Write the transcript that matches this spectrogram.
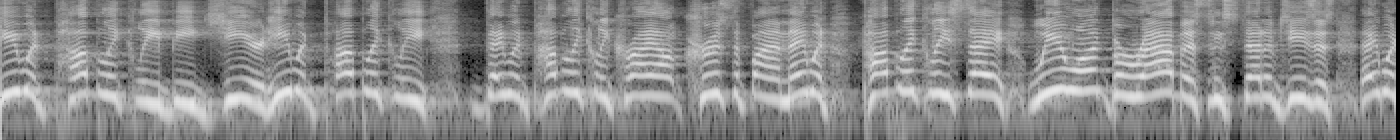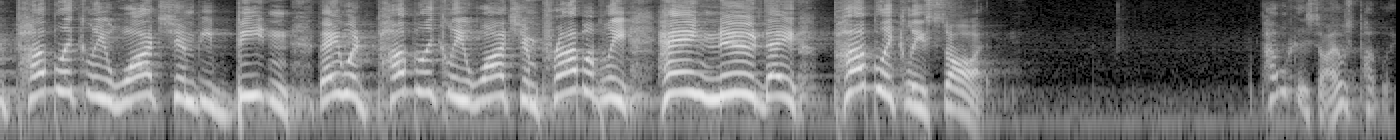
He would publicly be jeered. He would publicly, they would publicly cry out, crucify him. They would publicly say, We want Barabbas instead of Jesus. They would publicly watch him be beaten. They would publicly watch him probably hang nude. They publicly saw it. Publicly saw it. It was public.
